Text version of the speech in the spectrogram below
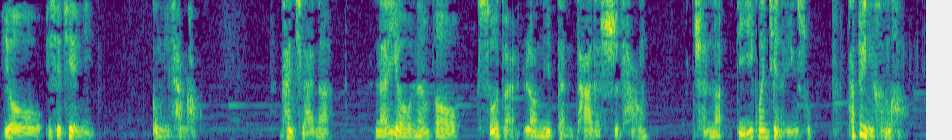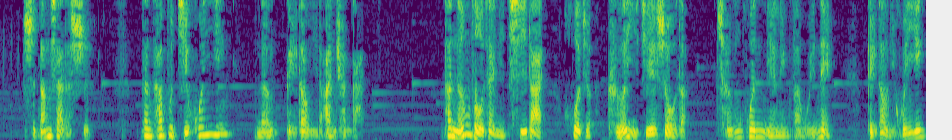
有一些建议供你参考。看起来呢，男友能否缩短让你等他的时长？成了第一关键的因素。他对你很好，是当下的事，但他不及婚姻能给到你的安全感。他能否在你期待或者可以接受的成婚年龄范围内给到你婚姻，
